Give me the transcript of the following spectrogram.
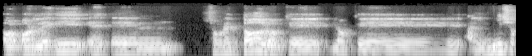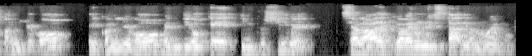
Orlegui, eh, sobre todo lo que, lo que al inicio cuando llegó, cuando llegó vendió que inclusive se hablaba de que iba a haber un estadio nuevo,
